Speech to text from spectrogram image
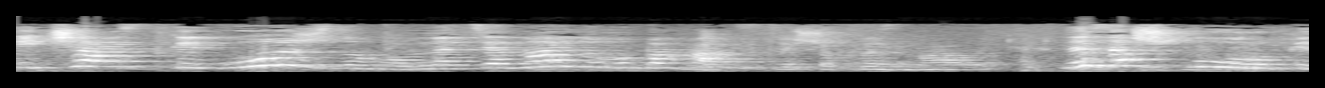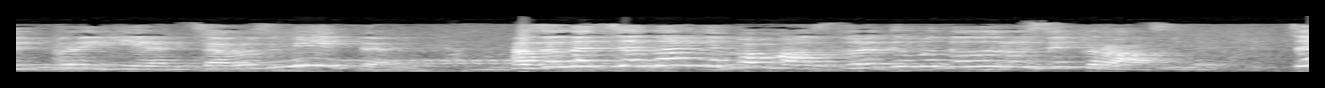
і частки кожного в національному багатстві, щоб ви знали. Не за шкуру підприємця, розумієте? А за національне багатство, яке ми дали розікрасти. Це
